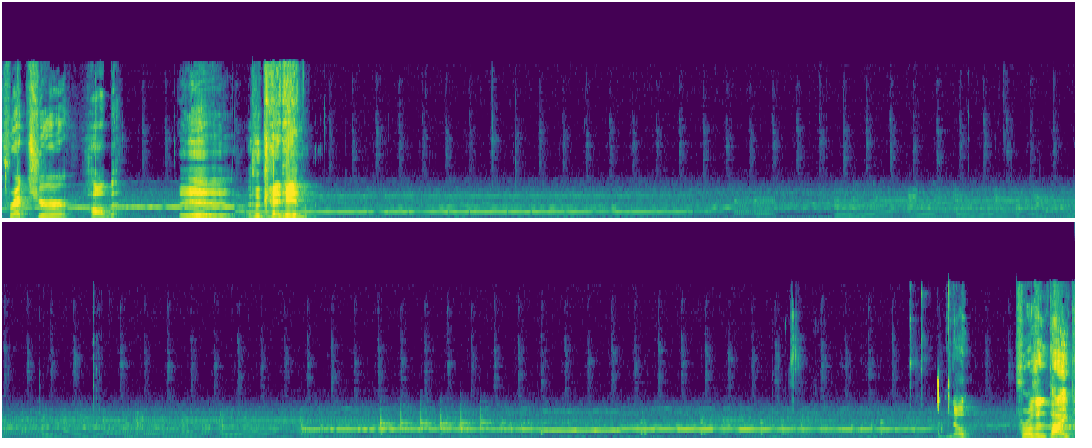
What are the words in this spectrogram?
Fracture Hob. Ugh, look at him. Nope. Frozen pipe?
